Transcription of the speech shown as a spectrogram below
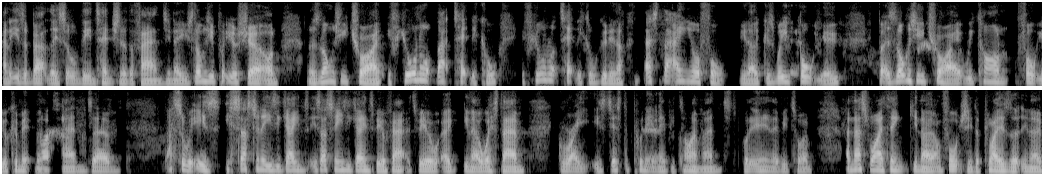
And it is about the sort of the intention of the fans. You know, as long as you put your shirt on and as long as you try, if you're not that technical, if you're not technical good enough, that's that ain't your fault, you know, because we've bought you. But as long as you try, we can't fault your commitment. And um, that's all it is. It's such an easy game. It's such an easy game to be a fan, to be a, a you know West Ham great. It's just to put it in every time, man. Just to put it in every time. And that's why I think you know, unfortunately, the players that you know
